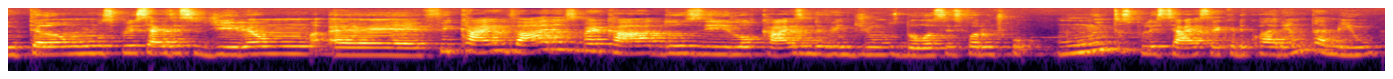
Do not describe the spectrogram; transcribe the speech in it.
Então, os policiais decidiram é, ficar em vários mercados e locais onde vendiam os doces. Foram, tipo, muitos policiais, cerca de 40 mil.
